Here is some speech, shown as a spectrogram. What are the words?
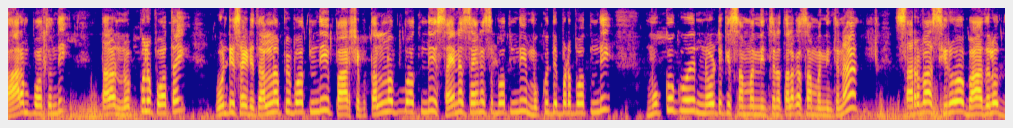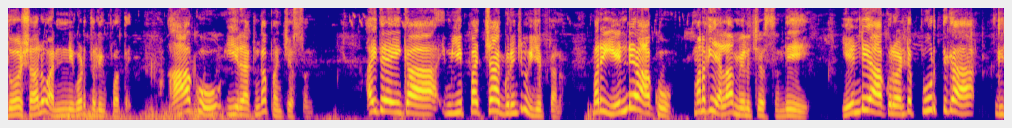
భారం పోతుంది తల నొప్పులు పోతాయి ఒంటి సైడ్ తలనొప్పి పోతుంది పార్శపు తలనొప్పి పోతుంది సైనస్ సైనస్ పోతుంది ముక్కు దిబ్బడ పోతుంది ముక్కుకు నోటికి సంబంధించిన తలకు సంబంధించిన సర్వ శిరోబాధలు దోషాలు అన్నీ కూడా తొలగిపోతాయి. ఆకు ఈ రకంగా పనిచేస్తుంది. అయితే ఇంకా ఈ పచ్చ గురించి మీకు చెప్పాను. మరి ఎండి ఆకు మనకి ఎలా మేలు చేస్తుంది? ఎండి ఆకులు అంటే పూర్తిగా ఈ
